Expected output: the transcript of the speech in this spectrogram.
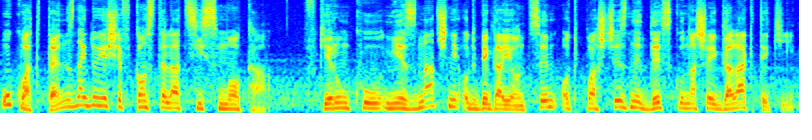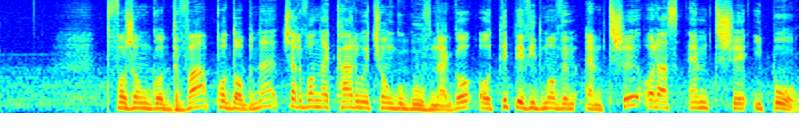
Układ ten znajduje się w konstelacji Smoka, w kierunku nieznacznie odbiegającym od płaszczyzny dysku naszej galaktyki. Tworzą go dwa podobne czerwone karły ciągu głównego o typie widmowym M3 oraz M3,5.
